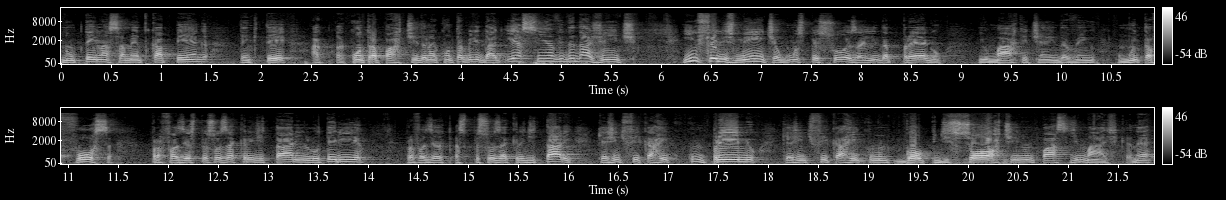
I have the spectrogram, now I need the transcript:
não tem lançamento capenga, tem que ter a, a contrapartida na contabilidade. E assim é a vida da gente. Infelizmente, algumas pessoas ainda pregam, e o marketing ainda vem com muita força, para fazer as pessoas acreditarem em loteria, para fazer as pessoas acreditarem que a gente fica rico com um prêmio, que a gente fica rico num golpe de sorte e num passe de mágica, né?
